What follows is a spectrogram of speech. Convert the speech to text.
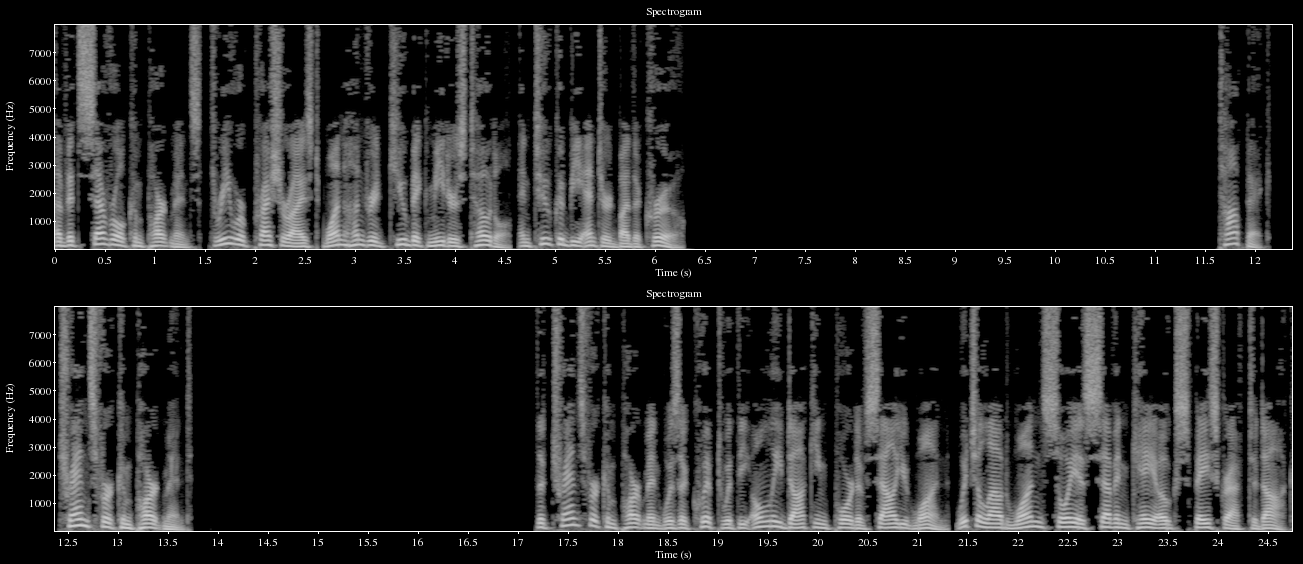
Of its several compartments, three were pressurized 100 cubic meters total, and two could be entered by the crew. Topic: Transfer compartment. The transfer compartment was equipped with the only docking port of Salyut 1, which allowed one Soyuz 7K OKS spacecraft to dock.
